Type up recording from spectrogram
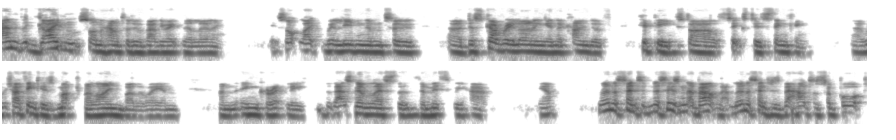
and the guidance on how to evaluate their learning. It's not like we're leaving them to uh, discovery learning in a kind of hippie style 60s thinking, uh, which I think is much maligned, by the way, and, and incorrectly, but that's nevertheless the, the myth we have. Yeah. Learner centeredness isn't about that. Learner centered is about how to support,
